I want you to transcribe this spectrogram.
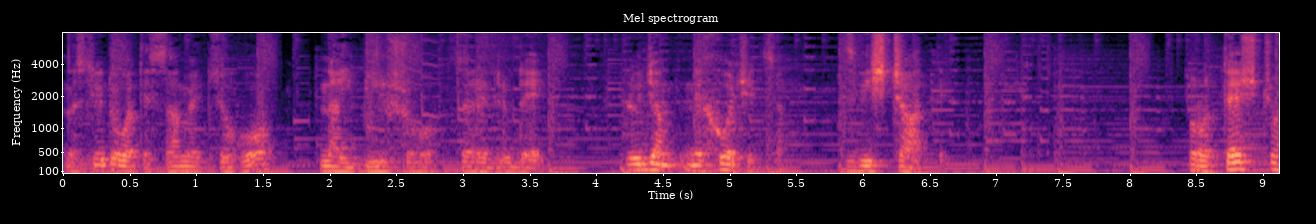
наслідувати саме цього найбільшого серед людей. Людям не хочеться звіщати про те, що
